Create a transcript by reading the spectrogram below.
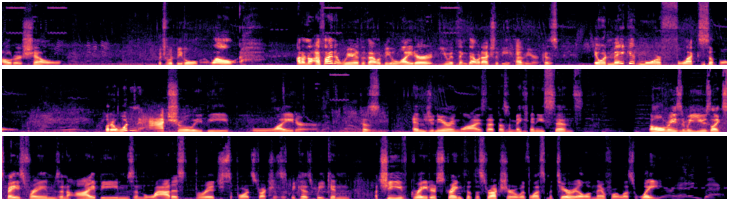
outer shell, which would be, well, I don't know, I find it weird that that would be lighter. You would think that would actually be heavier, because it would make it more flexible, but it wouldn't actually be lighter, because engineering-wise, that doesn't make any sense. The whole reason we use like space frames and I-beams and latticed bridge support structures is because we can achieve greater strength of the structure with less material and therefore less weight. We're heading back.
